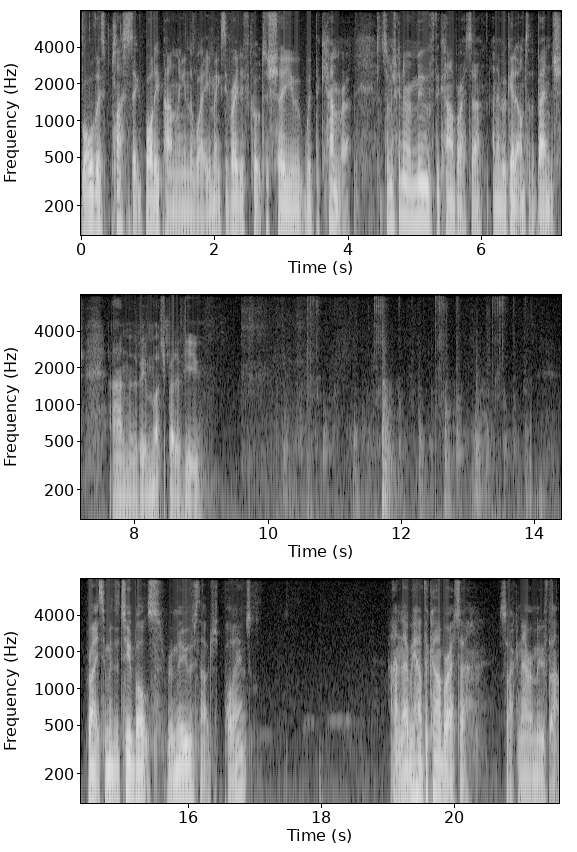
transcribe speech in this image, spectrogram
all this plastic body paneling in the way makes it very difficult to show you with the camera. So I'm just going to remove the carburettor and then we'll get it onto the bench and there'll be a much better view. Right, so with the two bolts removed, that'll just pull out. And there we have the carburetor. So I can now remove that.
